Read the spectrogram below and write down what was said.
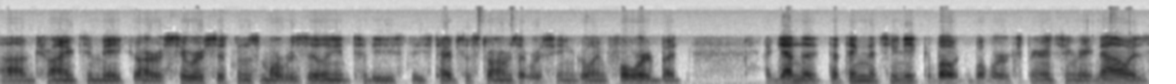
Um, trying to make our sewer systems more resilient to these these types of storms that we're seeing going forward. But again, the, the thing that's unique about what we're experiencing right now is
